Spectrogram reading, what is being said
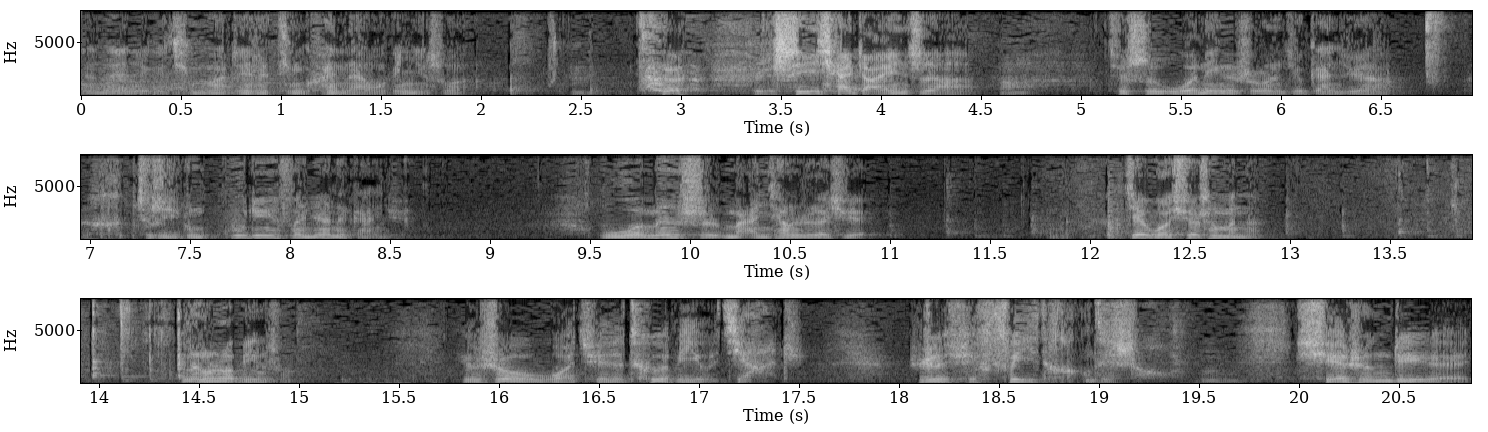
现在这个情况真是挺困难，我跟你说，吃一堑长一智啊。就是我那个时候呢，就感觉啊，就是一种孤军奋战的感觉。我们是满腔热血，结果学生们呢，冷若冰霜。有时候我觉得特别有价值，热血沸腾的时候，学生这个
